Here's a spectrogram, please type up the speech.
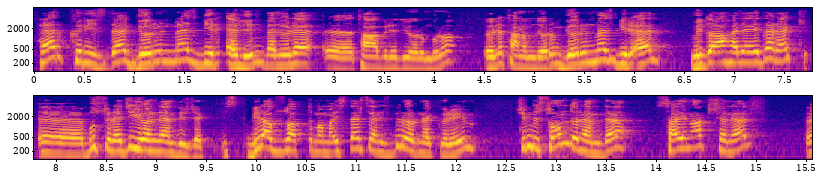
her krizde görünmez bir elin, ben öyle e, tabir ediyorum bunu, öyle tanımlıyorum, görünmez bir el müdahale ederek e, bu süreci yönlendirecek. Biraz uzattım ama isterseniz bir örnek vereyim. Şimdi son dönemde Sayın Akşener e,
